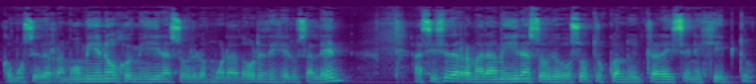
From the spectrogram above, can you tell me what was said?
como se derramó mi enojo y mi ira sobre los moradores de Jerusalén, así se derramará mi ira sobre vosotros cuando entraréis en Egipto,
